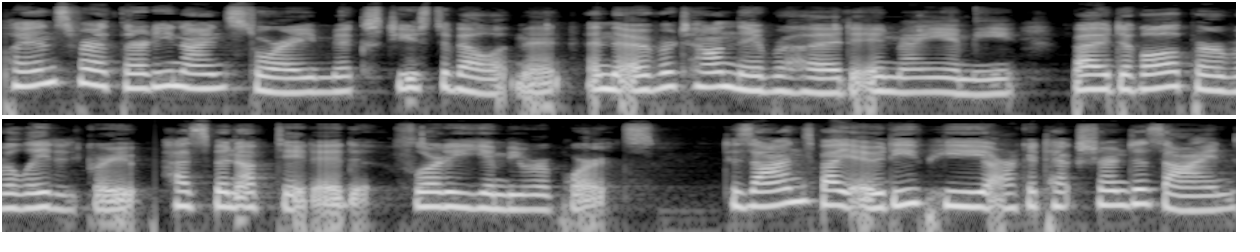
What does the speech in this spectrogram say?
Plans for a 39 story mixed use development in the Overtown neighborhood in Miami by a developer related group has been updated, Florida YIMBY reports. Designs by ODP Architecture and Design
